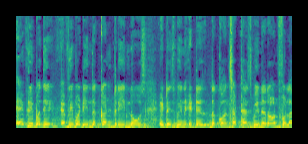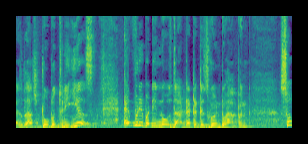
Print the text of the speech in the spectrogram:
Everybody everybody in the country knows it has been it is the concept has been around for last, last two to three years. Everybody knows that that it is going to happen. So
